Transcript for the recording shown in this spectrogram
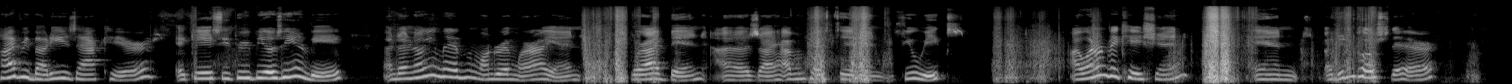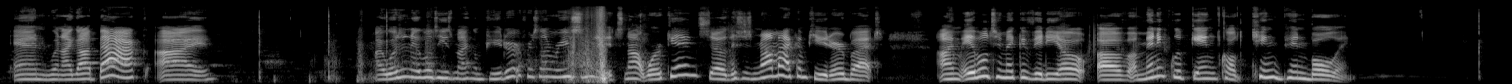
Hi everybody, Zach here, aka C3POZMB, and I know you may have been wondering where I am, where I've been, as I haven't posted in a few weeks. I went on vacation, and I didn't post there, and when I got back, I I wasn't able to use my computer for some reason. It's not working, so this is not my computer, but I'm able to make a video of a Miniclip game called Kingpin Bowling.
